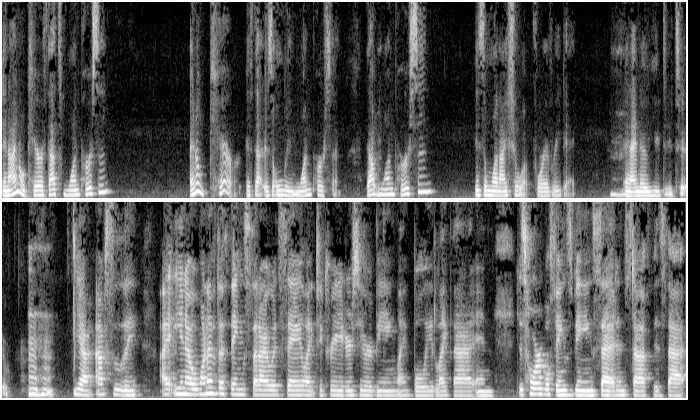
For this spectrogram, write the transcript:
And I don't care if that's one person. I don't care if that is only mm-hmm. one person. That mm-hmm. one person is the one I show up for every day. Mm-hmm. And I know you do too. Mm-hmm. Yeah, absolutely. I, you know, one of the things that I would say, like to creators who are being like bullied like that and just horrible things being said and stuff, is that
